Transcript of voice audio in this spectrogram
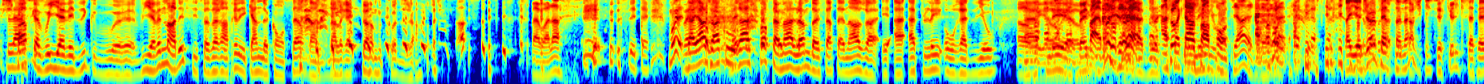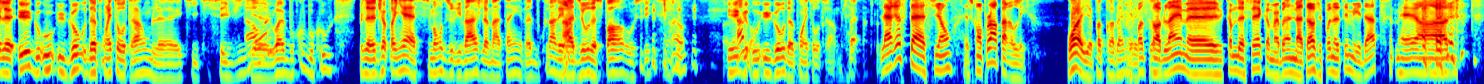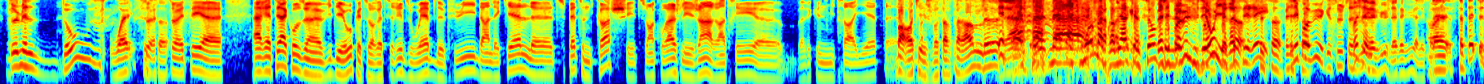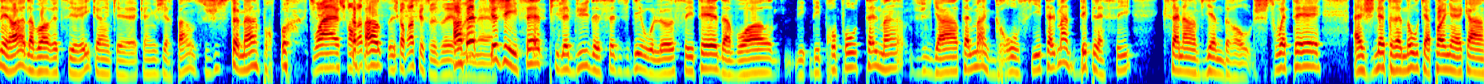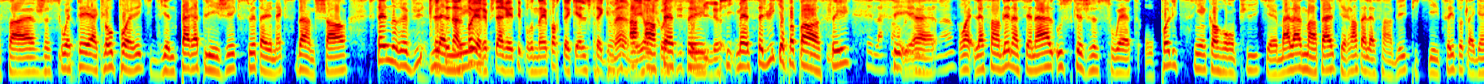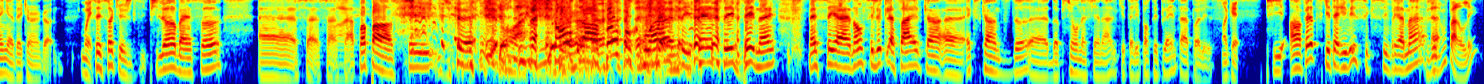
Je pense que vous y avez dit que vous, euh, vous y avez demandé s'il se faisait rentrer des cannes de conserve dans, dans le rectum ou quoi du genre. là. Ben voilà. C'était. Moi, d'ailleurs, j'encourage fortement l'homme d'un certain âge à, à appeler aux radios. Ah à oui, appeler, ah oui, euh, ah ben. Ben, moi, je à Soccer sans frontières. Ben, Il y a déjà un personnage qui circule qui s'appelle Hugues ou Hugo de Pointe-aux-Trembles euh, qui, qui sévit. Ah ouais? euh, ouais, beaucoup, beaucoup. Je l'avais déjà pogné à Simon du Rivage le matin. Il va beaucoup dans les Ah. radios de sport aussi. Ah ouais. Hugues Ah bon? ou Hugo de Pointe-aux-Trembles. Ben, L'arrestation, est-ce qu'on peut en parler? Ouais, il n'y a pas de problème Il n'y a pas de ça. problème. Euh, comme de fait, comme un bon animateur, j'ai pas noté mes dates, mais en 2000 2012. Ouais, Tu ça. Tu as été euh, arrêté à cause d'une vidéo que tu as retirée du web depuis, dans lequel euh, tu pètes une coche et tu encourages les gens à rentrer euh, avec une mitraillette. euh. Bon, ok, je vais te reprendre, là. Mais moi, ma première question, Ben, c'est... j'ai pas là, vu le tu- vidéo, il est retiré. c'est ça, Mais je l'ai pas vu, qu'est-ce que je te Moi, je l'avais vu, je l'avais vu à l'époque. Ouais, C'était peut-être une erreur de l'avoir retiré quand, que, quand j'y repense, justement pour pas Ouais, je comprends, passe. je comprends ce que tu veux dire. En ouais, fait, mais- ce que j'ai fait, puis le but de cette vidéo-là, c'était d'avoir des, des propos tellement vulgaires, tellement tellement déplacés que ça n'en vienne drôle. Je souhaitais à Ginette Renault qu'elle pogne un cancer. Je souhaitais à Claude Poiré qu'il devienne paraplégique suite à un accident de char. C'était une revue de Mais tu sais, dans le l'année. fond, il aurait pu t'arrêter pour n'importe quel segment, Ah, mais ils ont en choisi fait, c'est- celui-là. mais celui qui n'a pas passé, C'est l'Assemblée euh, nationale. ouais, l'Assemblée nationale, où ce que je souhaite aux politiciens corrompus, qui est un malade mental qui rentre à l'Assemblée puis qui étire toute la gang avec un gun. Oui. C'est ça que je dis. Puis là, ben ça. Euh, ça, ça, ça a pas passé. Je comprends pas pourquoi c'était, bénin. Mais c'est, euh, non, c'est Luc Lefebvre, quand, euh, ex-candidat euh, d'Option nationale, qui est allé porter plainte à la police. OK. Puis en fait, ce qui est arrivé, c'est que c'est vraiment. Vous êtes-vous parlé?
